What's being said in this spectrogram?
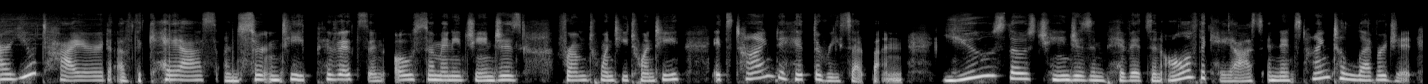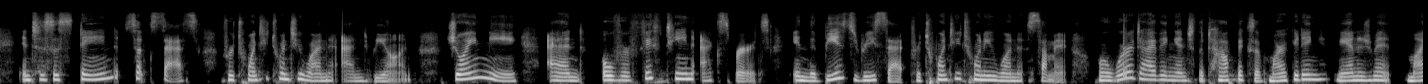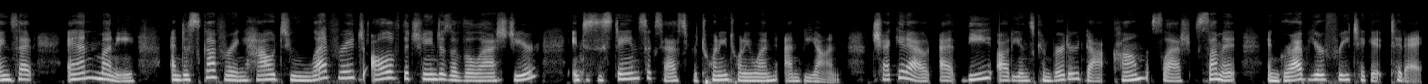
Are you tired of the chaos, uncertainty, pivots, and oh so many changes from 2020? It's time to hit the reset button. Use those changes and pivots and all of the chaos, and it's time to leverage it into sustained success for 2021 and beyond. Join me and over 15 experts in the Biz Reset for 2021 Summit, where we're diving into the topics of marketing, management, mindset, and money, and discovering how to leverage all of the changes of the last year into sustained success for 2021 and beyond. Check it out at theaudienceconverter.com slash summit and grab your free ticket today.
